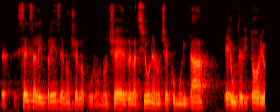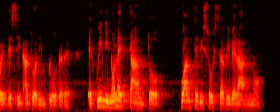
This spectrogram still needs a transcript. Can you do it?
eh, senza le imprese non c'è lavoro, non c'è relazione, non c'è comunità e un territorio è destinato ad implodere. E quindi non è tanto quante risorse arriveranno,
